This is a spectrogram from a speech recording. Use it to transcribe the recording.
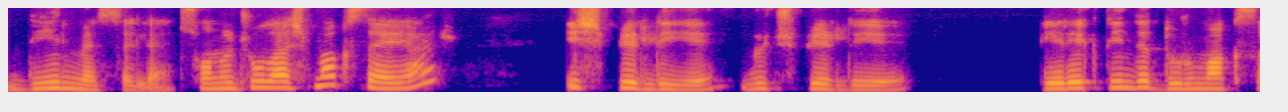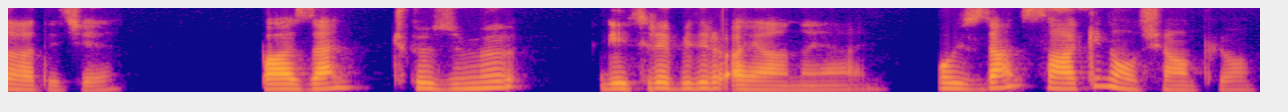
değil mesele. Sonuca ulaşmaksa eğer işbirliği, güç birliği, gerektiğinde durmak sadece bazen çözümü getirebilir ayağına yani. O yüzden sakin ol şampiyon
